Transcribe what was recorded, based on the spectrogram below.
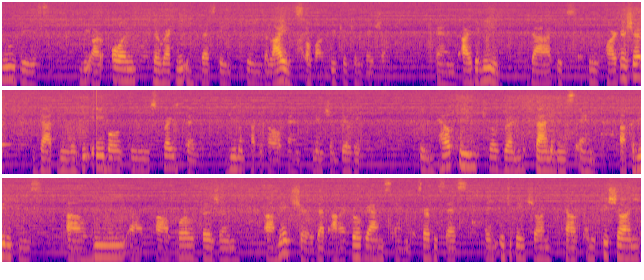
through this we are all directly investing in the lives of our future generation. And I believe that it's through partnership that we will be able to strengthen human capital and nation building. In helping children, families, and uh, communities, uh, we uh, World Vision uh, make sure that our programs and services in education, health and nutrition,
